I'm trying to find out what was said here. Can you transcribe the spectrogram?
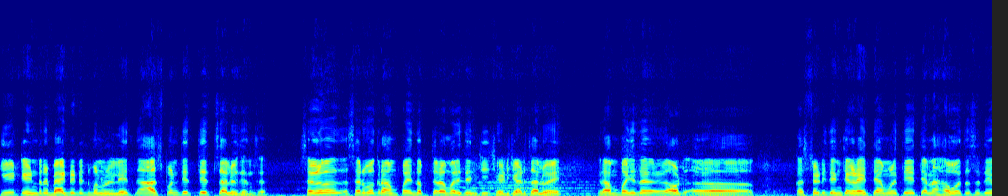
की टेंडर बॅकडेटेड बनवलेले आहेत. आज पण तेच तेच चालू आहे त्यांचं. सर्व सर्व ग्रामपंचायत दप्तरामध्ये त्यांची छेडछाड चालू आहे. ग्रामपंचायत कस्टडी त्यांच्याकडे आहे. त्यामुळे ते त्यांना हवं तसं ते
